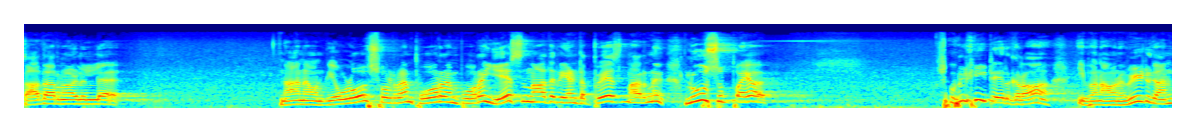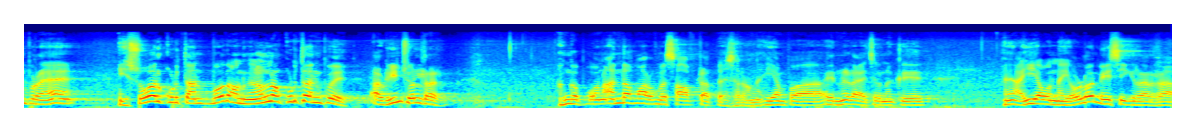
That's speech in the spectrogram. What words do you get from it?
சாதாரண ஆள் இல்லை. நான் அவனுக்கு எவ்வளோ சொல்கிறேன் போகிறேன் போகிறேன் ஏசுநாதர் என்கிட்ட பேசினாருன்னு லூசு பய சொல்லிக்கிட்டே இருக்கிறான். இப்போ நான் அவனை வீட்டுக்கு அனுப்புகிறேன் நீ சோறு கொடுத்து அனுப்பும்போது அவனுக்கு நல்லா கொடுத்து அனுப்பு அப்படின்னு சொல்கிறார் அங்கே போனால் அந்த அம்மா ரொம்ப சாஃப்டாக பேசுகிறாங்க ஏன்பா என்னடா ஆச்சு உனக்கு? ஐயா உன்னை எவ்வளோ நேசிக்கிறாரா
